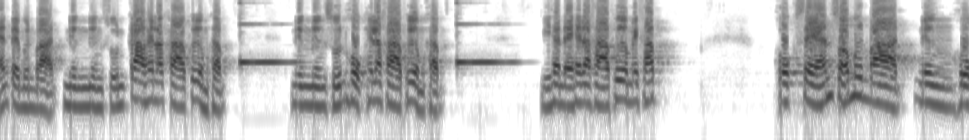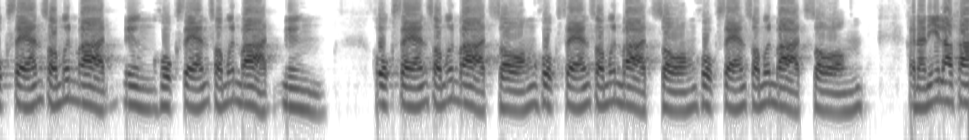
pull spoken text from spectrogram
580,000บาท1109ให้ราคาเพิ่มครับ1106ให้ราคาเพิ่มครับ มีท่านใดให้ราคาเพิ่มไหมครับหกแสนสองหมื่นบาทหนึ่งหกแสนสองหมื่นบาทหนึ่งหกแสนสองหมื่นบาทหนึ่งหกแสนสองหมื่นบาทสองหกแสนสองหมื่นบาทสองหกแสนสองหมื่นบาทสองขณะนี้ราคา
